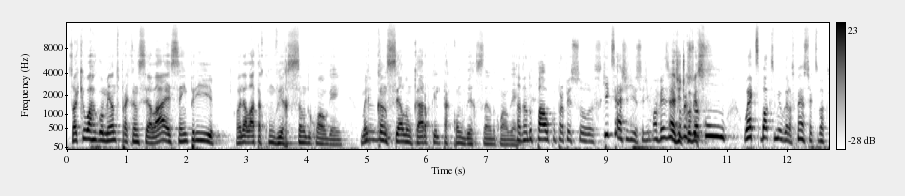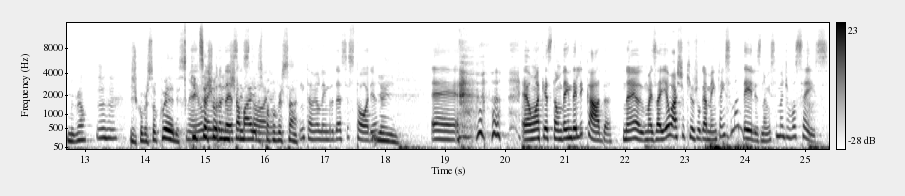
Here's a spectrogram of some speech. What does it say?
Só que o argumento pra cancelar é sempre: olha lá, tá conversando com alguém. Como é que cancela um cara porque ele tá conversando com alguém? Tá dando palco pra pessoas. O que, que você acha disso? Uma vez a É, gente, a gente conversou com o Xbox Mil Graus. Conhece o Xbox Mil Graus? Uhum. A gente conversou com eles. O É, que, que você achou da lembro gente chamar eles pra história. conversar? Então, eu lembro dessa história. E aí? É... é uma questão bem delicada, né? Mas aí eu acho que o julgamento é em cima deles, não em cima de vocês.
